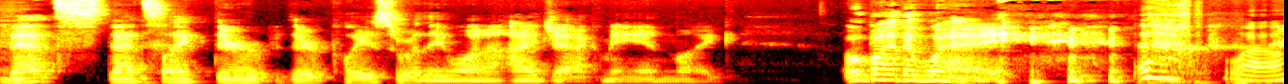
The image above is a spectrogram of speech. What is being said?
that's that's like their their place where they want to hijack me and like, oh by the way, wow.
